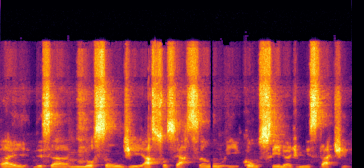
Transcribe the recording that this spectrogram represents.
aí dessa noção de associação e conselho administrativo.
